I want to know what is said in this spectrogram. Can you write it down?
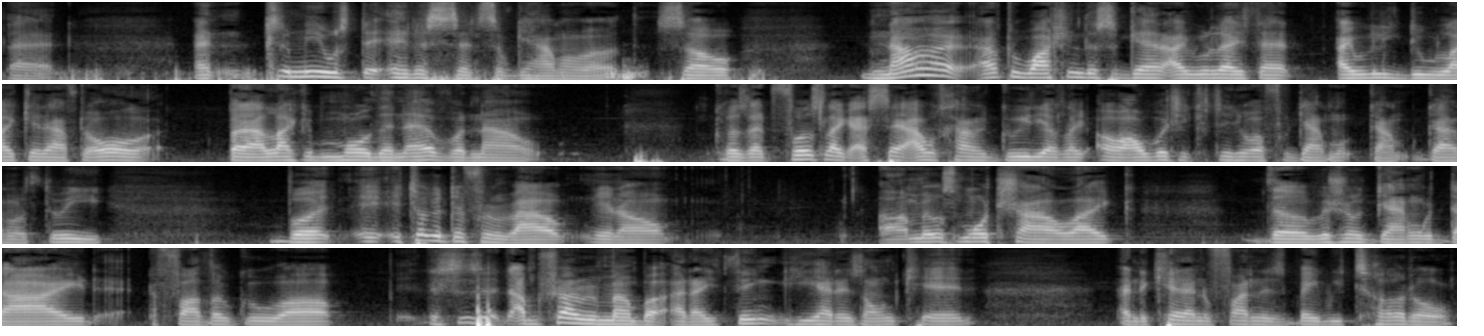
that and to me it was the innocence of Gamera. So now after watching this again, I realize that I really do like it after all, but I like it more than ever now. Because at first, like I said, I was kind of greedy. I was like, oh, I wish it continued on for Gamera three, but it, it, took a different route. You know, um, it was more childlike. The original Gamera died. The father grew up. This is. I'm trying to remember, and I think he had his own kid, and the kid ended up finding his baby turtle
